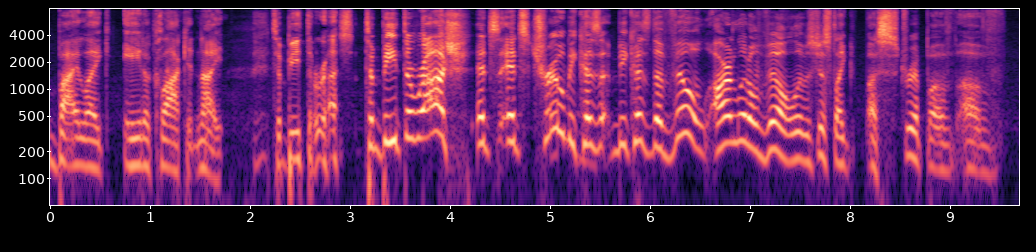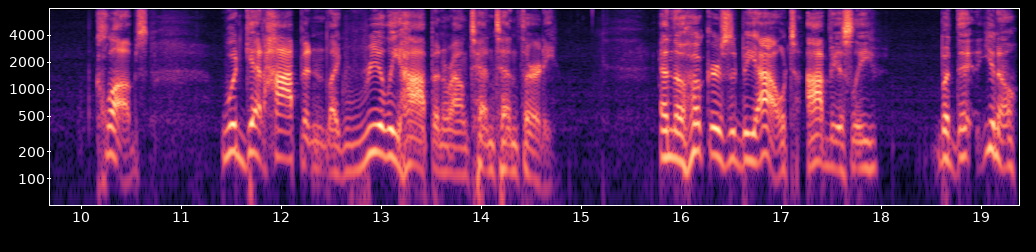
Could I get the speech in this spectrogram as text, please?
by like eight o'clock at night To beat the rush. to beat the rush. It's it's true because because the ville our little ville it was just like a strip of of clubs would get hopping like really hopping around 10 10 30 and the hookers would be out obviously. But the, you know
